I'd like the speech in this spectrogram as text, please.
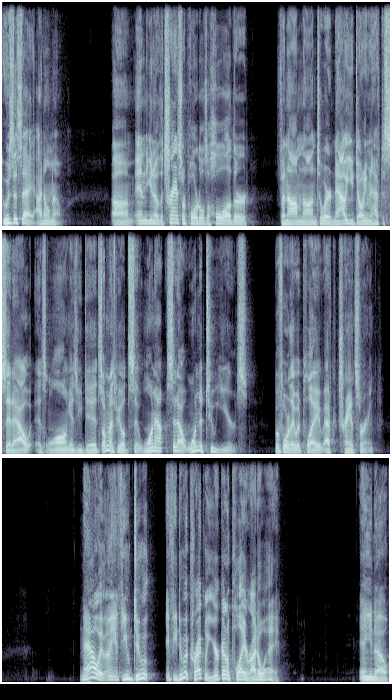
Who's to say? I don't know. Um, and you know, the transfer portal is a whole other phenomenon to where now you don't even have to sit out as long as you did. Sometimes people had to sit one out, sit out one to two years before they would play after transferring. Now, if, I mean, if you do if you do it correctly, you're to play right away. And you know,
